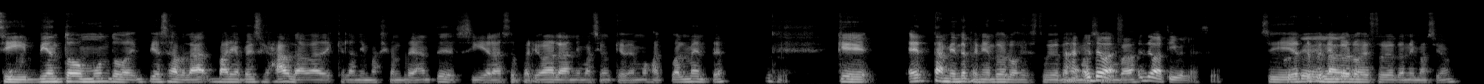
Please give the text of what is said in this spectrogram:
Si bien todo el mundo empieza a hablar, varias veces hablaba de que la animación de antes sí era superior a la animación que vemos actualmente, que es también dependiendo de los estudios de Ajá, es, animación, deba- ¿va? es debatible, sí. Sí, porque es dependiendo de los estudios de animación.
